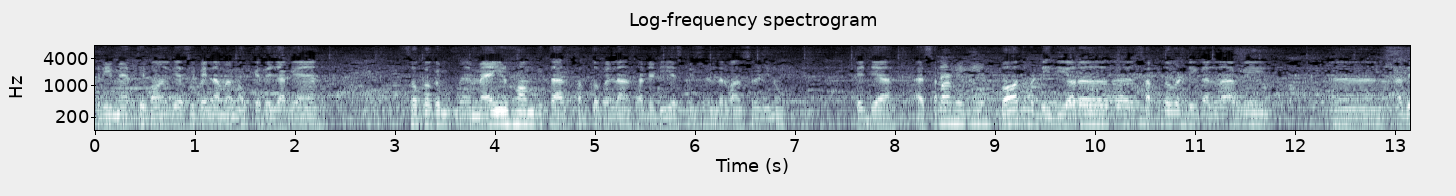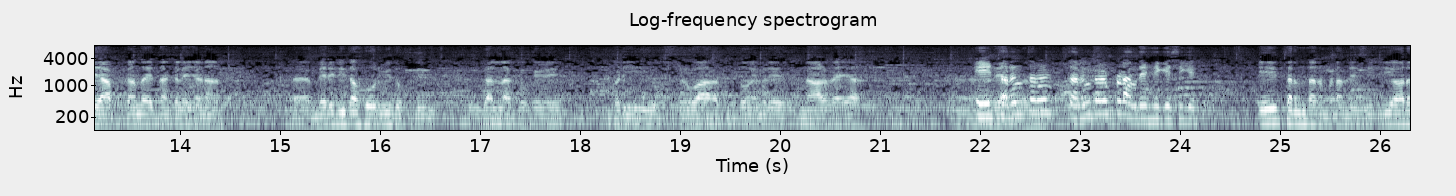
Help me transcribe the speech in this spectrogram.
ਕਰੀਬ ਮੈਂ ਇੱਥੇ ਪਹੁੰਚ ਗਿਆ ਸੀ। ਪਹਿਲਾਂ ਮੈਂ ਮੌਕੇ ਤੇ ਜਾ ਕੇ ਆਇਆ। ਸੋ ਕਿਉਂਕਿ ਮੈਂ ਹੀ ਇਨਫੋਰਮ ਕੀਤਾ ਸਭ ਤੋਂ ਪਹਿਲਾਂ ਸਾਡੇ ਡੀਐਸਪੀ ਸੁਰਿੰਦਰ ਬਾਂਸਲ ਜੀ ਨੂੰ ਭੇਜਿਆ। ਬਹੁਤ ਵੱਡੀ ਜੀ ਔਰ ਸਭ ਤੋਂ ਵੱਡੀ ਗੱਲ ਆ ਵੀ ਅਧਿਆਪਕਾਂ ਦਾ ਇਦਾਂ ਚਲੇ ਜਾਣਾ ਮੇਰੇ ਲਈ ਤਾਂ ਹੋਰ ਵੀ ਦੁੱਖ ਦੀ ਗੱਲ ਆ ਕਿਉਂਕਿ ਬੜੀ ਸ਼ੁਰੂਆਤ ਤੋਂ ਇਹ ਮੇਰੇ ਨਾਲ ਰਹੇ ਆ। ਇਹ ਤਰਨ। ਤਾਰਨ ਤਰਨ ਤਾਰਨ ਪੜਾਉਂਦੇ ਹੈਗੇ ਸੀਗੇ? ਇਹ ਤਰਨਤਾਰਨ ਪੜਾਉਂਦੇ ਸੀ ਜੀ ਔਰ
